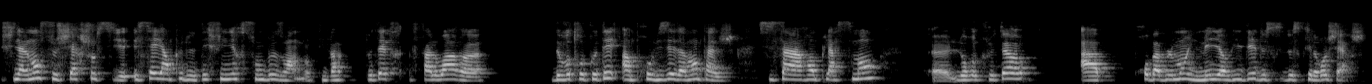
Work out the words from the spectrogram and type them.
finalement se cherche aussi, essaye un peu de définir son besoin. Donc il va peut-être falloir de votre côté improviser davantage. Si c'est un remplacement, euh, le recruteur a probablement une meilleure idée de, ce qu'il recherche.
